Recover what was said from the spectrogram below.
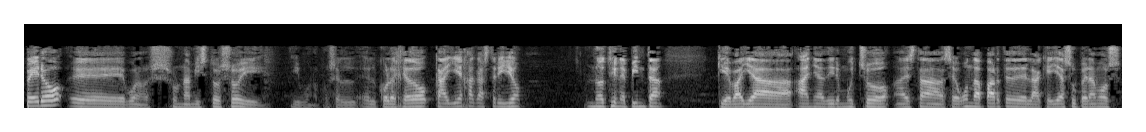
pero eh, bueno, es un amistoso y, bueno, pues el, colegiado Calleja Castrillo no tiene pinta que vaya a añadir mucho a esta segunda parte de la que ya superamos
